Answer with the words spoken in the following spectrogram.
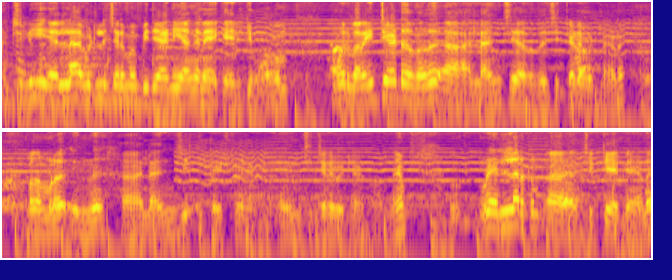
ആക്ച്വലി എല്ലാ വീട്ടിലും ചെല്ലുമ്പോൾ ബിരിയാണി അങ്ങനെയൊക്കെ ആയിരിക്കും. അപ്പം ഒരു വെറൈറ്റി ആയിട്ട് തന്നത് ലഞ്ച് തന്നത് ചിറ്റയുടെ വീട്ടിലാണ്. അപ്പോൾ നമ്മൾ ഇന്ന് ലഞ്ച് കഴിക്കാനായിട്ട് ചിറ്റയുടെ വീട്ടിലാണ് വന്നത് ഇവിടെ എല്ലാവർക്കും ചിറ്റ തന്നെയാണ്.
